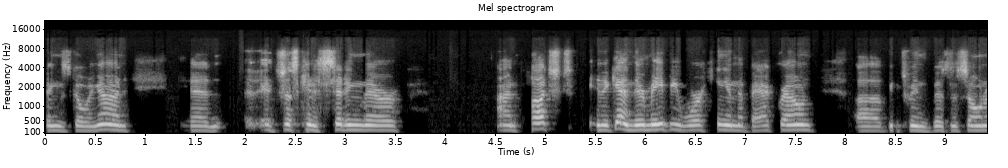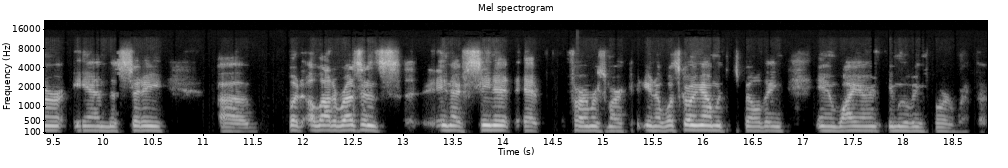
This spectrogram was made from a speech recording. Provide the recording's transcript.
things going on and it's just kind of sitting there untouched and again there may be working in the background uh, between the business owner and the city uh, but a lot of residents, and I've seen it at farmers market, you know, what's going on with this building and why aren't they moving forward with it?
